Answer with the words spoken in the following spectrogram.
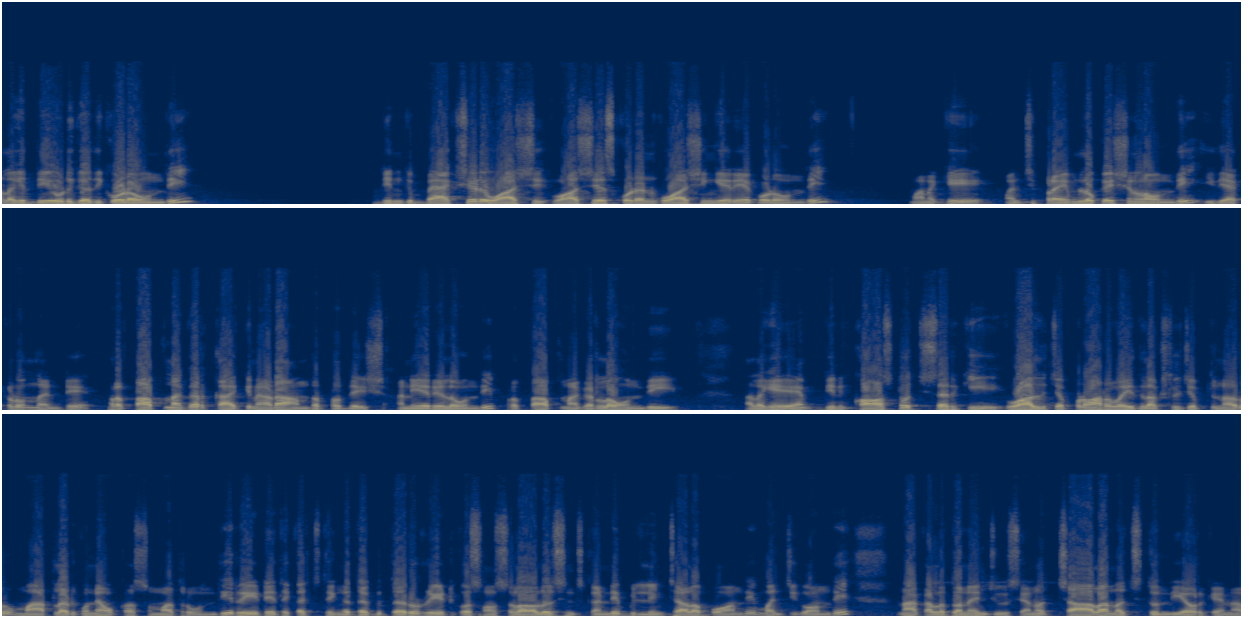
అలాగే దేవుడి గది కూడా ఉంది. దీనికి బ్యాక్ సైడ్ వాష్ వాష్ చేసుకోవడానికి వాషింగ్ ఏరియా కూడా ఉంది. మనకి మంచి ప్రైమ్ లొకేషన్లో ఉంది. ఇది ఎక్కడ ఉందంటే ప్రతాప్ నగర్ కాకినాడ ఆంధ్రప్రదేశ్ అనే ఏరియాలో ఉంది. ప్రతాప్ నగర్లో ఉంది. అలాగే దీని కాస్ట్ వచ్చేసరికి వాళ్ళు చెప్పడం అరవై ఐదు లక్షలు చెప్తున్నారు. మాట్లాడుకునే అవకాశం మాత్రం ఉంది. రేట్ అయితే ఖచ్చితంగా తగ్గుతారు. రేట్ కోసం అసలు ఆలోచించకండి. బిల్డింగ్ చాలా బాగుంది. మంచిగా ఉంది. నా కళ్ళతో నేను చూశాను. చాలా నచ్చుతుంది ఎవరికైనా.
